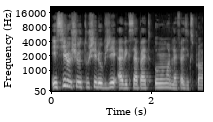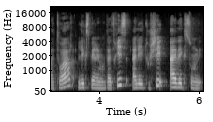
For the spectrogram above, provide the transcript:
Et si le chiot touchait l'objet avec sa patte au moment de la phase exploratoire, l'expérimentatrice allait toucher avec son nez.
